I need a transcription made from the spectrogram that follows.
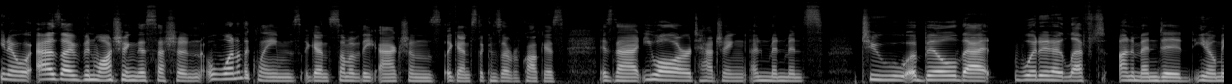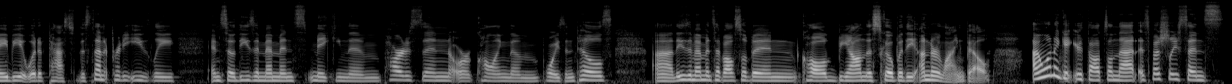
you know, as I've been watching this session, one of the claims against some of the actions against the Conservative caucus is that you all are attaching amendments to a bill that would it have left unamended, you know, maybe it would have passed to the Senate pretty easily. And so these amendments, making them partisan or calling them poison pills, uh, these amendments have also been called beyond the scope of the underlying bill. I want to get your thoughts on that, especially since,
